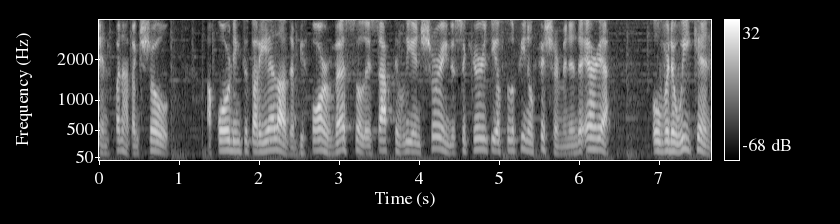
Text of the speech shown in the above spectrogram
and Panatag Shoal. According to Tarriela, the BFAR vessel is actively ensuring the security of Filipino fishermen in the area. Over the weekend,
